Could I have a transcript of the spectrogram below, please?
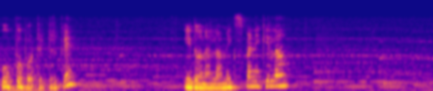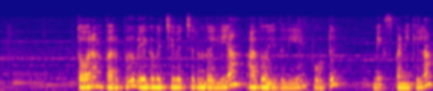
உப்பு போட்டுட்டு இருக்கேன். இதோ நல்லா மிக்ஸ் பண்ணிக்கலாம். தோரம் பருப்பு வேக வச்சு வச்சுருந்தோம் இல்லையா? அதுவும் இதுலேயே போட்டு மிக்ஸ் பண்ணிக்கலாம்.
